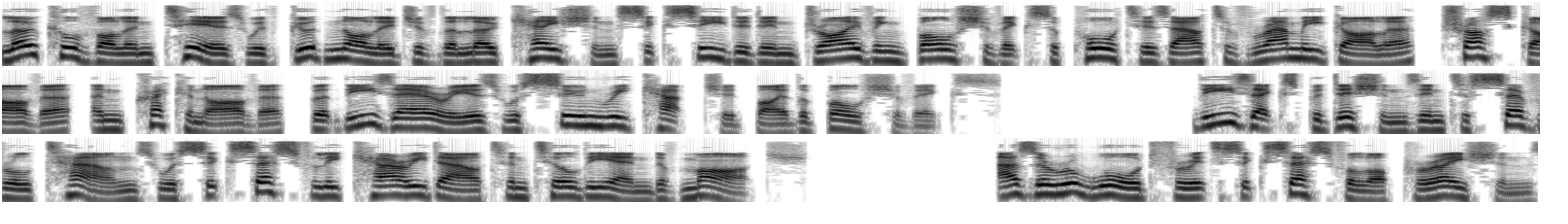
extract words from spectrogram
Local volunteers with good knowledge of the location succeeded in driving Bolshevik supporters out of Ramygala, Truskava, and Krekenava, but these areas were soon recaptured by the Bolsheviks. These expeditions into several towns were successfully carried out until the end of March. As a reward for its successful operations,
